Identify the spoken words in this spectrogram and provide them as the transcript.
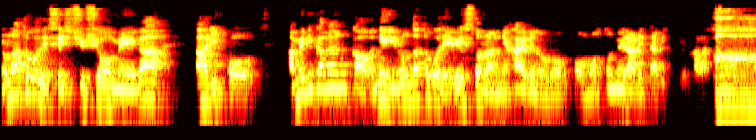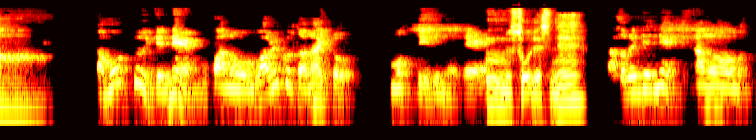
いろんなところで接種証明が、やはりこう、アメリカなんかはね、いろんなところでレストランに入るのもこう求められたりっていう話。ああ、持っておいてね、僕あの、悪いことはないと思っているので、あ、うん、そうですね。それでね、あの、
